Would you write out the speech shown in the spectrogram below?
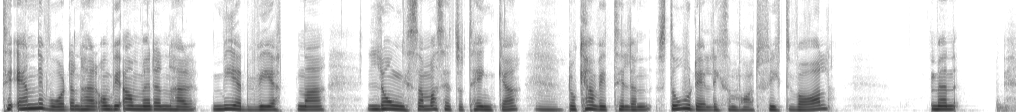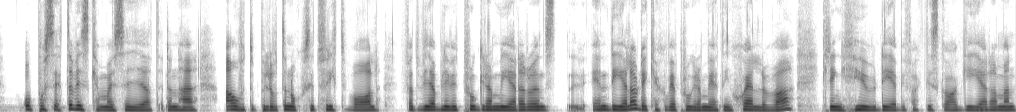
Till en nivå, den här, om vi använder den här medvetna, långsamma sätt att tänka, mm. då kan vi till en stor del liksom ha ett fritt val. Men och på sätt och vis kan man säga att den här autopiloten också är ett fritt val. För att vi har blivit programmerade och en, en del av det kanske vi har programmerat in själva kring hur det är vi faktiskt ska agera. Men,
